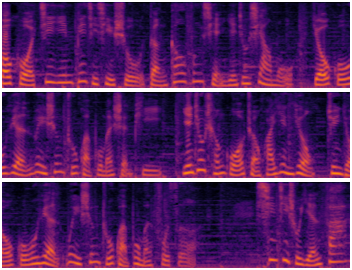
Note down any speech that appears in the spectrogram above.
包括基因编辑技术等高风险研究项目由国务院卫生主管部门审批，研究成果转化应用均由国务院卫生主管部门负责。新技术研发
